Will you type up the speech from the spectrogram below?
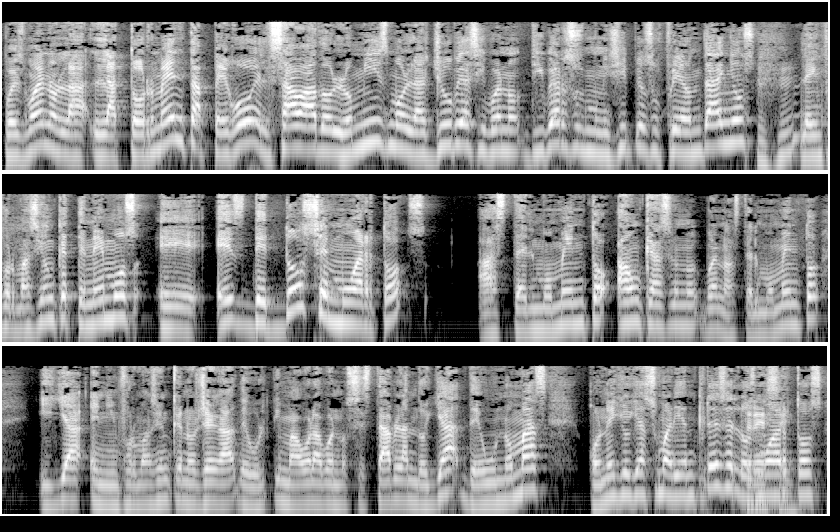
pues bueno, la, la, tormenta pegó el sábado, lo mismo, las lluvias y bueno, diversos municipios sufrieron daños. La información que tenemos eh, es de 12 muertos hasta el momento, aunque hace uno, bueno, hasta el momento, y ya en información que nos llega de última hora, bueno, se está hablando ya de uno más. Con ello ya sumarían 13 los muertos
